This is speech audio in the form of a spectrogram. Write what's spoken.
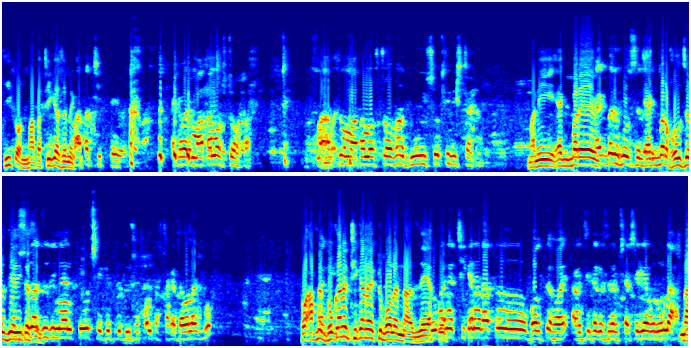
কি কোন? মাথা ঠিক আছে নাকি? মাথা ঠিক নেই। একেবারে মাথা নষ্ট অফার মাত্র মাথা নষ্ট অফার দুইশো তিরিশ টাকা। মানে একবারে একবারে হোলসেল একবার হোলসেল দিয়ে দিতেছেন। যদি নেন কেউ সেক্ষেত্রে দুইশো পঞ্চাশ টাকা দেওয়া লাগবে। তো আপনার দোকানের ঠিকানা একটু বলেন না যে দোকানের ঠিকানাটা তো বলতে হয় আমি চিন্তা করছিলাম শেষে গিয়ে বলব না। না,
